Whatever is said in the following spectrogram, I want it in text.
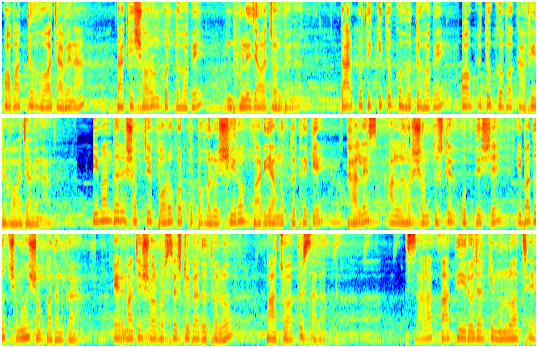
অবাধ্য হওয়া যাবে না, তাকে স্মরণ করতে হবে, ভুলে যাওয়া চলবে না। তার প্রতি কৃতজ্ঞ হতে হবে, অকৃতজ্ঞ বা কাফির হওয়া যাবে না। ইমানদারের সবচেয়ে বড় কর্তব্য হলো শিরক বা রিয়া মুক্ত থেকে খালেস আল্লাহর সন্তুষ্টির উদ্দেশ্যে ইবাদতসমূহ সম্পাদন করা। এর মাঝে সর্বশ্রেষ্ঠ ইবাদত হল পাঁচ ওয়াক্ত সালাদ সালাদ বাদ দিয়ে রোজার কি মূল্য আছে?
